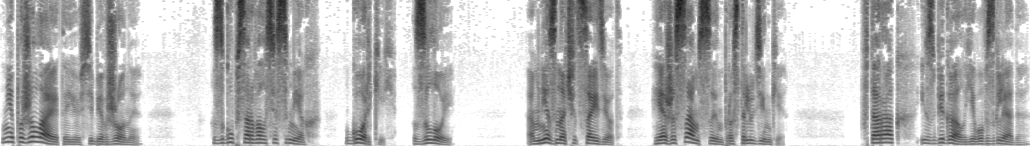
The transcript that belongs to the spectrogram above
не пожелает ее себе в жены. С губ сорвался смех, горький, злой. А мне, значит, сойдет. Я же сам сын простолюдинки. Вторак избегал его взгляда.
